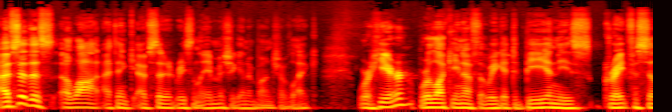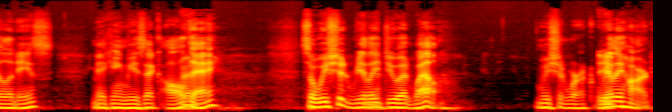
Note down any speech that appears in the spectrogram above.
I've said this a lot. I think I've said it recently in Michigan a bunch of like, we're here. We're lucky enough that we get to be in these great facilities, making music all Right. day. So we should really do it well. We should work really hard,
